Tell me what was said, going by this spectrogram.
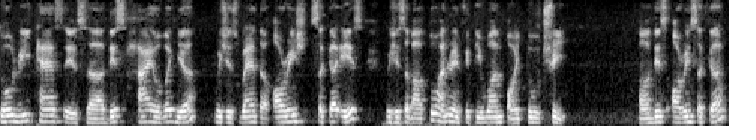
to retest is this high over here, which is where the orange circle is, which is about 251.23. Or this orange circle,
